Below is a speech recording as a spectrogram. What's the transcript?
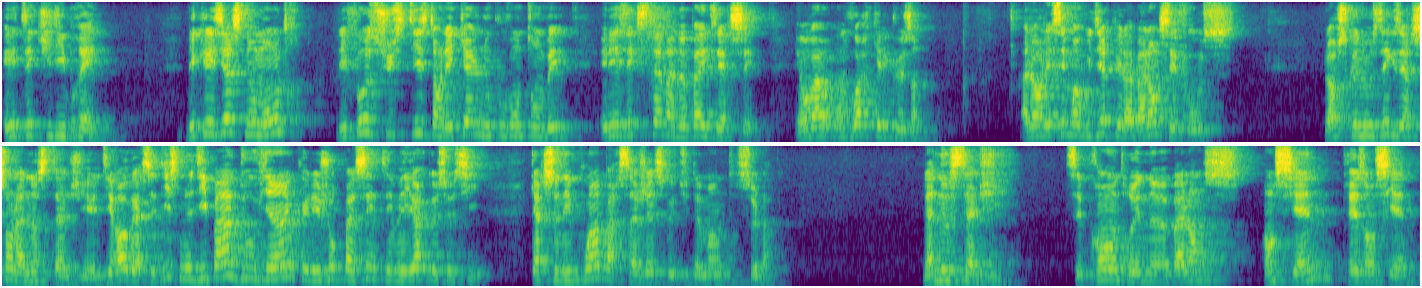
est équilibrée? L'Ecclésiaste nous montre les fausses justices dans lesquelles nous pouvons tomber et les extrêmes à ne pas exercer. Et on va en voir quelques-uns. Alors laissez-moi vous dire que la balance est fausse lorsque nous exerçons la nostalgie. Elle dira au verset 10, ne dis pas d'où vient que les jours passés étaient meilleurs que ceux-ci, car ce n'est point par sagesse que tu demandes cela. La nostalgie, c'est prendre une balance ancienne, très ancienne,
